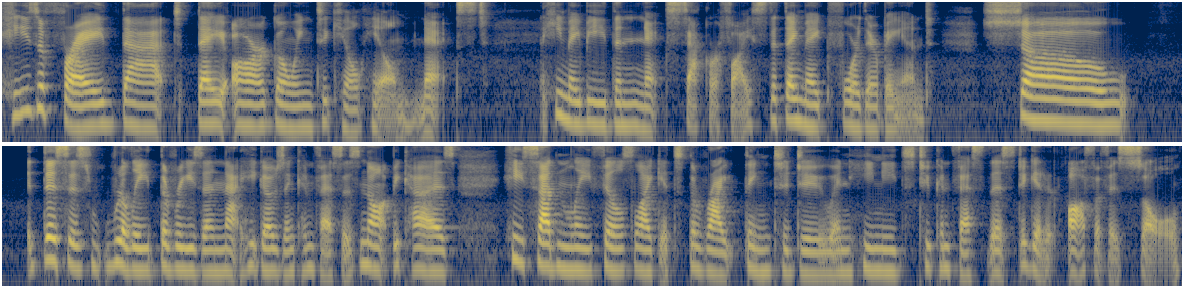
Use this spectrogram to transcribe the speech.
he's afraid that they are going to kill him next. He may be the next sacrifice that they make for their band. So this is really the reason that he goes and confesses, not because he suddenly feels like it's the right thing to do and he needs to confess this to get it off of his soul.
